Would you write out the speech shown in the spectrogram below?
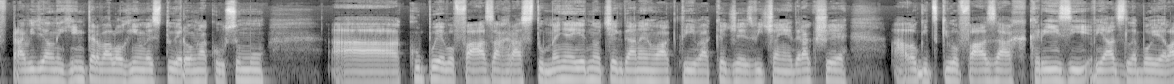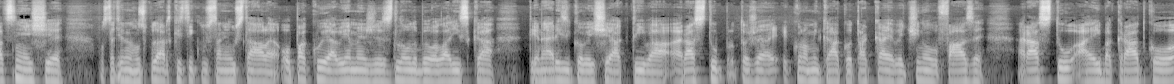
v pravidelných intervaloch investuje rovnakú sumu, a kupuje vo fázach rastu menej jednotiek daného aktíva, keďže je zvyčajne drahšie a logicky vo fázach krízy viac, lebo je lacnejšie. V podstate ten hospodársky cyklus sa neustále opakuje a vieme, že z dlhodobého hľadiska tie najrizikovejšie aktíva rastú, pretože aj ekonomika ako taká je väčšinou v fáze rastu a je iba krátko e,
